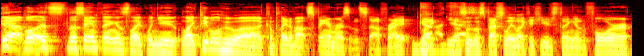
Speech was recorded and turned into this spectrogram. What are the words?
Yeah, well, it's the same thing as like when you like people who uh, complain about spammers and stuff, right? God, like, yeah. This is especially like a huge thing in four,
